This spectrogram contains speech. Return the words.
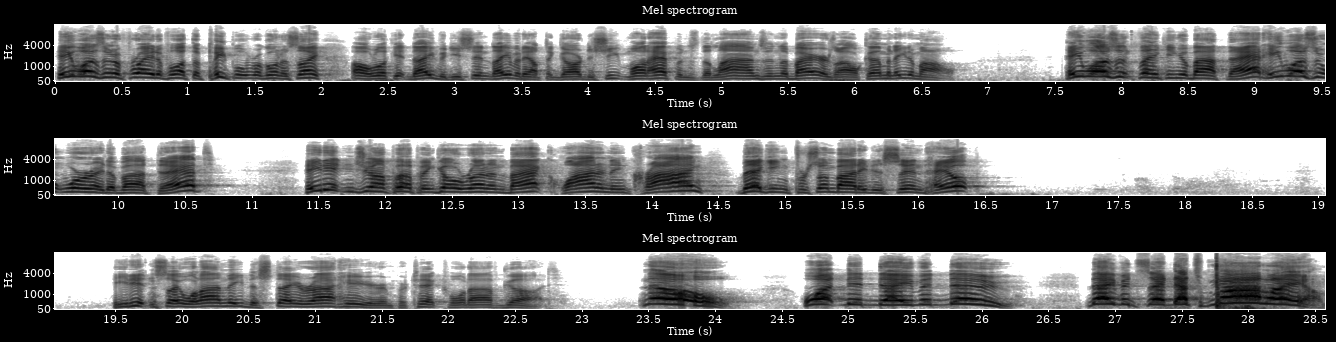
He wasn't afraid of what the people were going to say. Oh, look at David. You send David out to guard the sheep, and what happens? The lions and the bears all come and eat them all. He wasn't thinking about that. He wasn't worried about that. He didn't jump up and go running back, whining and crying, begging for somebody to send help. He didn't say, Well, I need to stay right here and protect what I've got. No! What did David do? David said, That's my lamb.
